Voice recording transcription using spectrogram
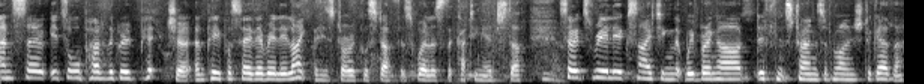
And so it's all part of the grid picture, and people say they really like the historical stuff as well as the cutting edge stuff. So it's really exciting that we bring our different strands of knowledge together.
